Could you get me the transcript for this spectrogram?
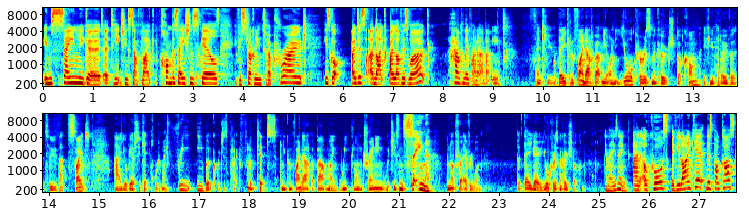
insanely good at teaching stuff like conversation skills, if you're struggling to approach, he's got, I just, I like, I love his work. How can they find out about you? Thank you. They can find out about me on yourcharismacoach.com. If you head over to that site, uh, you'll be able to get hold of my free ebook, which is packed full of tips, and you can find out about my week long training, which is insane and not for everyone. But there you go, yourcharismacoach.com. Amazing. And of course, if you like it, this podcast,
